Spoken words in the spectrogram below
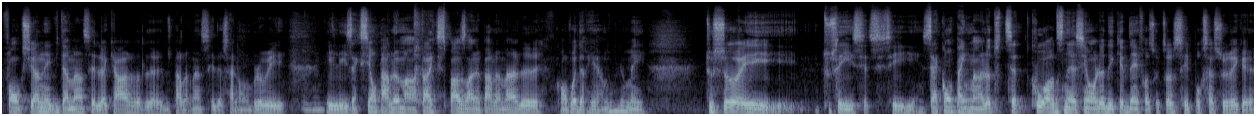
fonctionne. Évidemment, c'est le cœur du Parlement, c'est le Salon Bleu et, mm-hmm. et, les actions parlementaires qui se passent dans le Parlement qu'on voit derrière nous. Là, mais tout ça et tous ces, accompagnements-là, toute cette coordination-là d'équipes d'infrastructure, c'est pour s'assurer que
